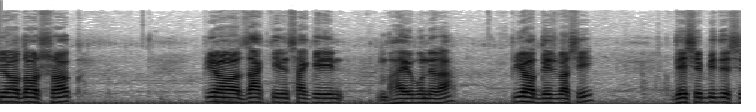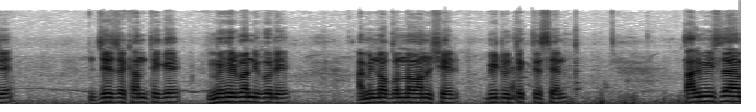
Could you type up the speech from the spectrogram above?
প্রিয় দর্শক, প্রিয় জাকির সাকিরিন ভাই বোনেরা, প্রিয় দেশবাসী, দেশে বিদেশে যে যেখান থেকে মেহরবানি করে আমি নগণ্য মানুষের ভিডিও দেখতেছেন তালিম ইসলাম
